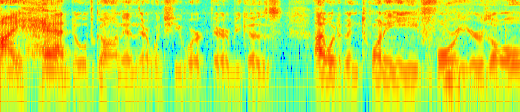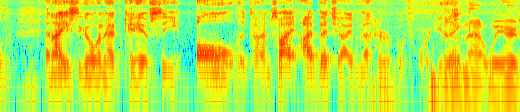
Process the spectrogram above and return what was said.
I had to have gone in there when she worked there because I would have been 24 years old, and I used to go in at KFC all the time. So I, I bet you I met her before. Do you Isn't think? that weird?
